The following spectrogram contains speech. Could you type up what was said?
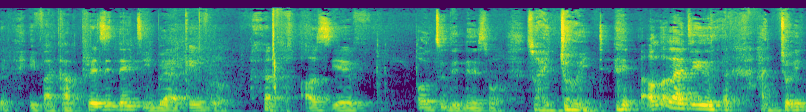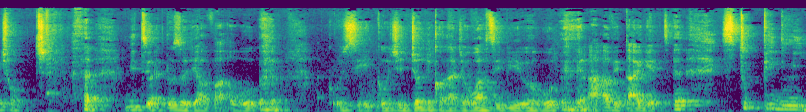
If I can president in where I came from, I'll see if onto the next one. So I joined. I'm not lying to you. I joined church. Me too. I told Soja, I will Johnny or WCB. I have a target. Stupid me.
